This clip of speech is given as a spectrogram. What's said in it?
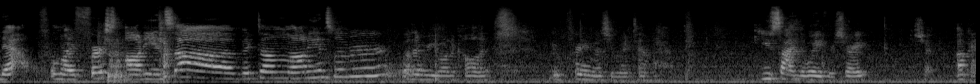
Now, for my first audience, uh, victim audience member, whatever you want to call it. You're pretty much a victim. You signed the waivers, right? Sure. Okay.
